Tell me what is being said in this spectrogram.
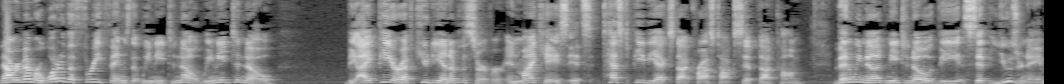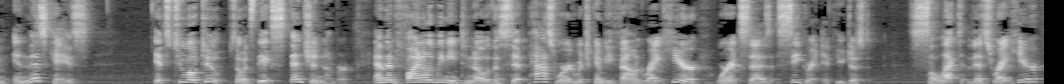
Now remember, what are the three things that we need to know? We need to know the IP or FQDN of the server. In my case, it's testpbx.crosstalksip.com. Then we need to know the SIP username. In this case, it's 202, so it's the extension number. And then finally, we need to know the SIP password, which can be found right here where it says secret. If you just select this right here,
